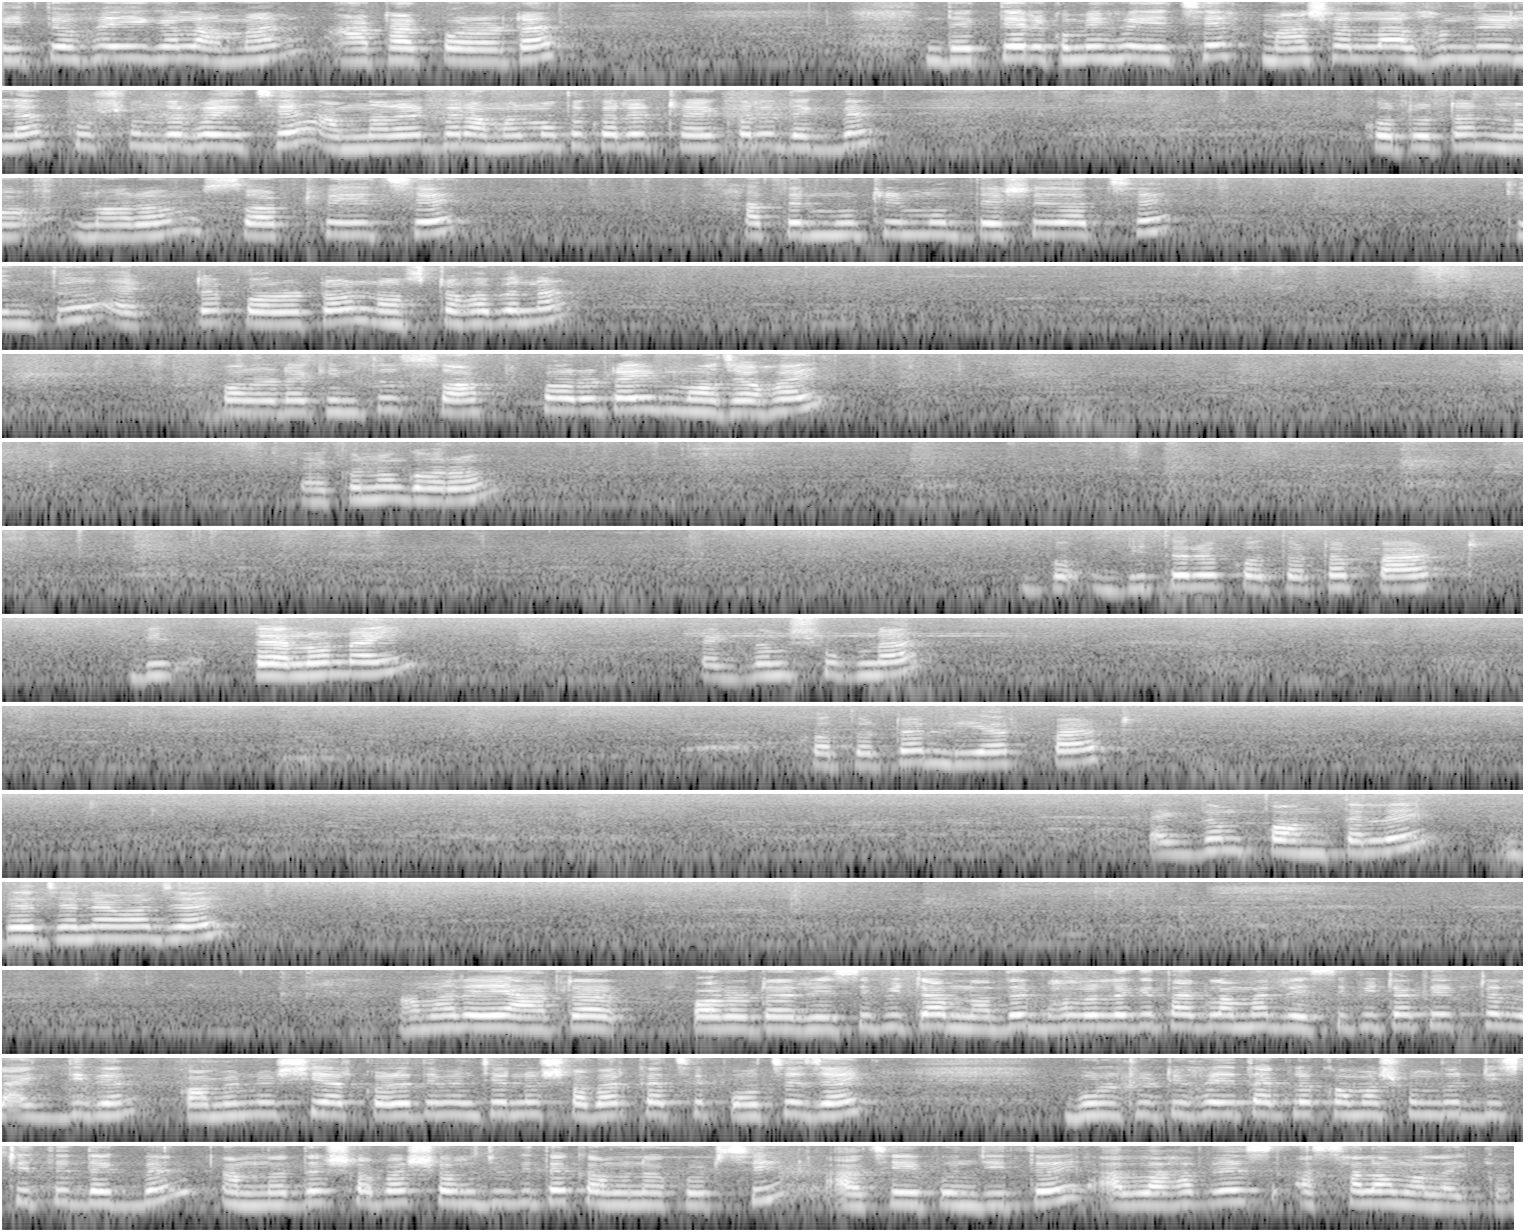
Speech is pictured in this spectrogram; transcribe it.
এই তো হয়ে গেল আমার আটার পরোটা। দেখতে এরকমই হয়েছে। মাশাল্লাহ আলহামদুলিল্লাহ, খুব সুন্দর হয়েছে। আপনারা একবার আমার মতো করে ট্রাই করে দেখবেন। কতটা নরম সফট হয়েছে। হাতের মুঠির মধ্যে এসে যাচ্ছে। কিন্তু একটা পরোটাও নষ্ট হবে না। পরোটা কিন্তু সফট পরোটাই মজা হয়। এখনও গরম। ভিতরে কতটা পার্ট তেলও নাই, একদম শুকনা। কতটা লেয়ার পার্ট একদম কম তেলে ভেজে নেওয়া যায়। আমার এই আটার পরোটার রেসিপিটা আপনাদের ভালো লেগে থাকলে আমার রেসিপিটাকে একটা লাইক দিবেন কমেন্টও শেয়ার করে দেবেন যেন সবার কাছে পৌঁছে যায়। ভুল ত্রুটি হয়ে থাকলে ক্ষমা সুন্দর দৃষ্টিতে দেখবেন। আপনাদের সবার সহযোগিতা কামনা করছি। আছে এই পঞ্জিতই আল্লাহ হাফেজ। আসসালামু আলাইকুম।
